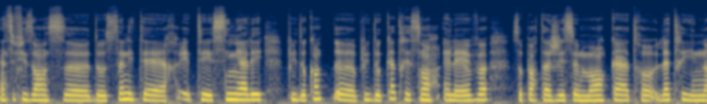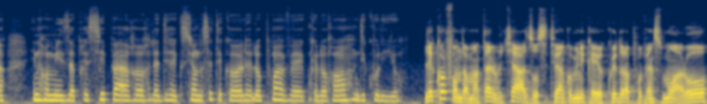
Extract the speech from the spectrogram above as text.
l'insuffisance euh, de sanitaire était signalée. Plus de, euh, plus de 400 élèves se partageaient seulement 4 latrines. Une remise appréciée par la direction de cette école. Le point avec Laurent Dicourio. L'école fondamentale Rutiazo, située en commune Kayokwe de la province Moaro,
